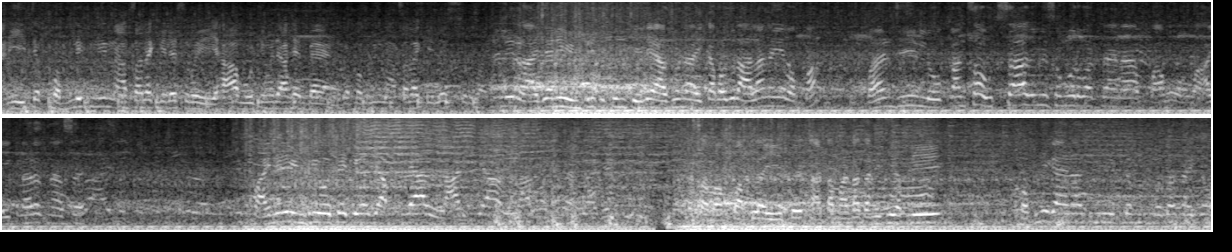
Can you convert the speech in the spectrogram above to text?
आणि इथे पब्लिकनी नाचायला केले सुरू. आहे ह्या बोटीमध्ये आहे बँड. तर पब्लिक नाचायला केले सुरू. आणि राजाने एंट्री तिथून केली अजून एका बाजूला आला नाही आहे बाप्पा. पण जी लोकांचा उत्साह तुम्ही समोर बघताय ना बाबा ऐकणारच ना असं. फायनल एंट्री होते तेव्हा जे आपल्या लाडक्या कसा बाप्पा आपला येतोय टाटा माटात आणि ती आपली पब्लिक आहे ना ती एकदम बोलत नाही एकदम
